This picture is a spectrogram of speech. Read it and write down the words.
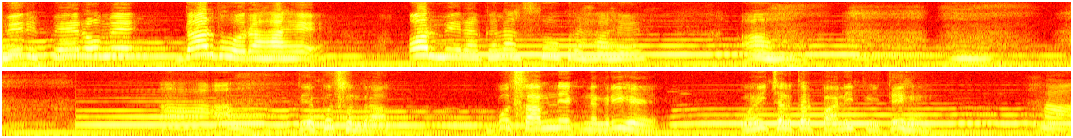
मेरे पैरों में दर्द हो रहा है और मेरा गला सूख रहा है। आह, आह, देखो सुंदरा वो सामने एक नगरी है वहीं चलकर पानी पीते हैं। हाँ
